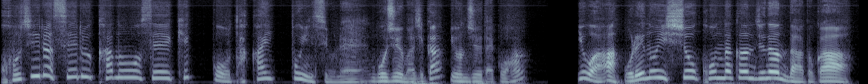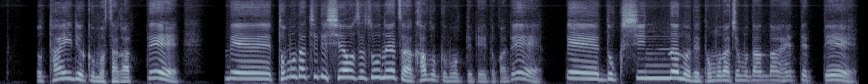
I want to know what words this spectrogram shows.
こじらせる可能性結構高いっぽいんですよね。50間近 ?40 代後半？要は、あ、俺の一生こんな感じなんだとか、体力も下がって、で、友達で幸せそうなやつは家族持っててとかで、で、独身なので友達もだんだん減ってって、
